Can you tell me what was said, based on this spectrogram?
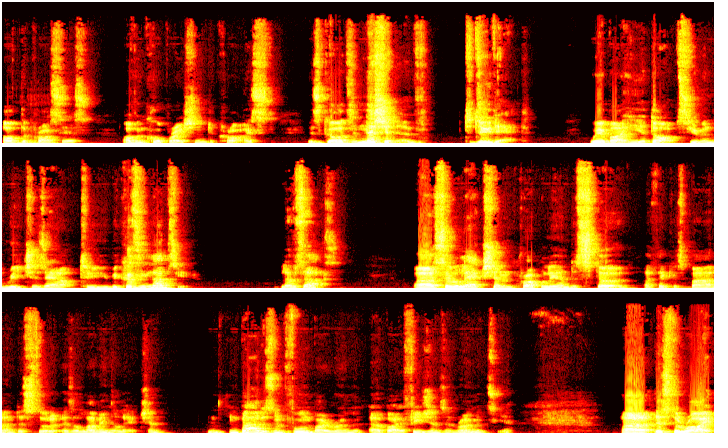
of the Mhm. process of incorporation into Christ is God's initiative to do that, whereby He adopts you and reaches out to you because He loves you, loves us. Uh, so election properly understood, I think as Barth understood it as a loving election, and Barth is informed by Roman, uh, by Ephesians and Romans here, uh, is the right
